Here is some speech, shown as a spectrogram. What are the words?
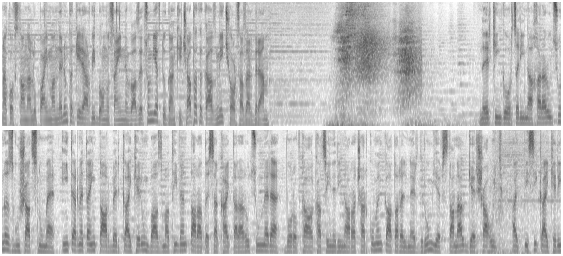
եղանակով ստանալու պայմաններում կկիրառվի բոնուսային նվազեցում եւ տուգանքի չափը կկազմի 4000 դրամ։ Ներքին գործերի նախարարությունը զգուշացնում է, ինտերնետային տարբեր կայքերում բազմաթիվ են տարատեսակ հայտարարությունները, որով քաղաքացիներին առաջարկում են կատարել ներդրում եւ ստանալ գերշահույթ։ Այդպիսի կայքերի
